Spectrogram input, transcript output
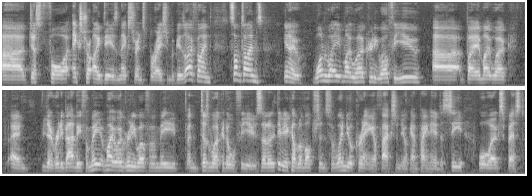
uh, just for extra ideas and extra inspiration, because I find sometimes you know, one way might work really well for you, uh, but it might work and you know really badly for me. It might work really well for me and doesn't work at all for you. So I'll give you a couple of options for when you're creating your faction, your campaign here, to see what works best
